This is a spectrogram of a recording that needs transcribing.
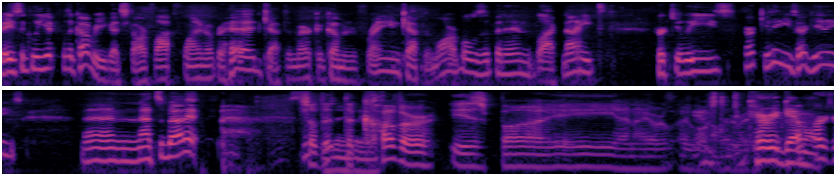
basically it for the cover. You got Star Fox flying overhead, Captain America coming in frame, Captain Marvel zipping in, Black Knight, Hercules, Hercules, Hercules, and that's about it. So the, the cover is by and I, I lost it already. Kerry Gammill.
